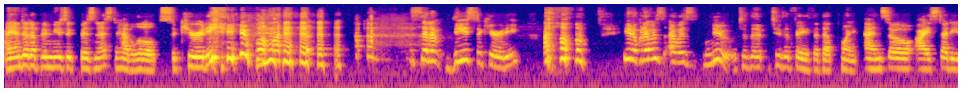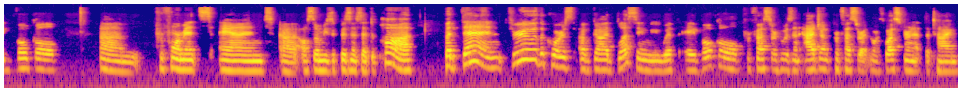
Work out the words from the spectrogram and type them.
I ended up in music business to have a little security instead of the security. You know, but I was I was new to the to the faith at that point, and so I studied vocal um, performance and uh, also music business at DePauw. But then, through the course of God blessing me with a vocal professor who was an adjunct professor at Northwestern at the time,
